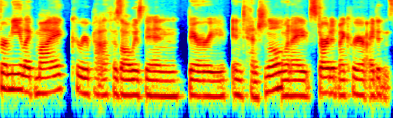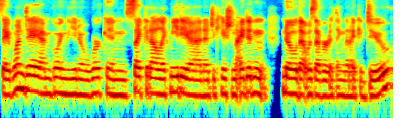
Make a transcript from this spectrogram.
for me, like my career path has always been very intentional. When I started my career, I didn't say one day I'm going to, you know, work in psychedelic media and education. I didn't know that was ever a thing that I could do.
